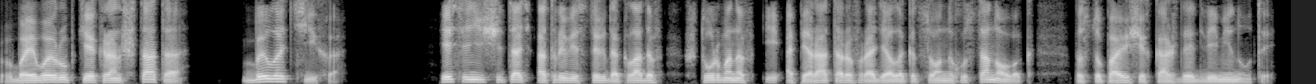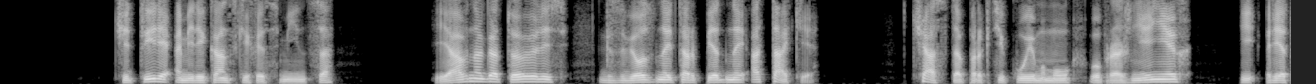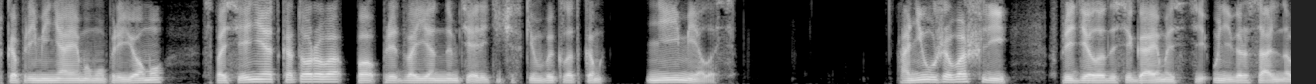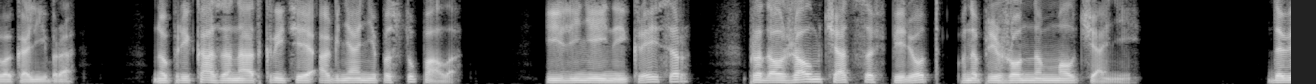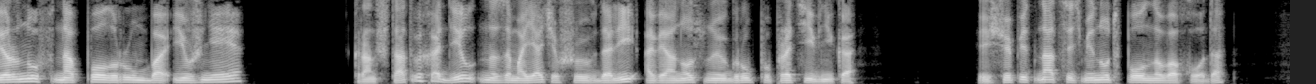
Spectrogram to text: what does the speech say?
В боевой рубке Кронштадта было тихо, если не считать отрывистых докладов штурманов и операторов радиолокационных установок, поступающих каждые две минуты. Четыре американских эсминца явно готовились к звездной торпедной атаке, часто практикуемому в упражнениях и редко применяемому приему, спасения от которого по предвоенным теоретическим выкладкам не имелось. Они уже вошли в пределы досягаемости универсального калибра, но приказа на открытие огня не поступало, и линейный крейсер продолжал мчаться вперед в напряженном молчании. Довернув на пол румба южнее, Кронштадт выходил на замаячившую вдали авианосную группу противника. Еще 15 минут полного хода,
